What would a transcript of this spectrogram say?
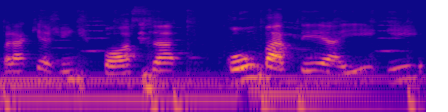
para que a gente possa combater aí e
